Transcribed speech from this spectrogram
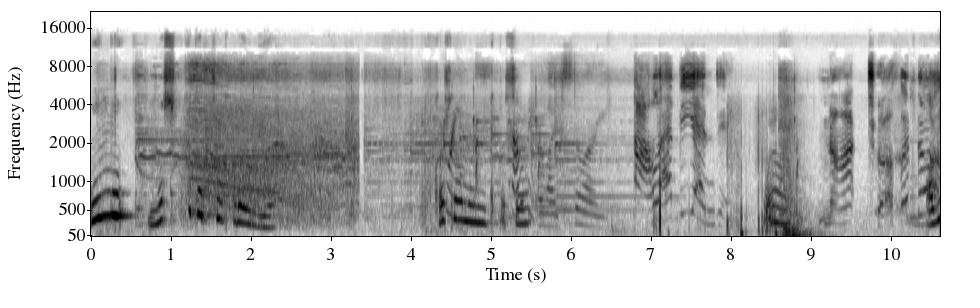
Oğlum bu nasıl bu kadar çok vurabiliyor? Kaç lan bunun ending. Bayağı. Abi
